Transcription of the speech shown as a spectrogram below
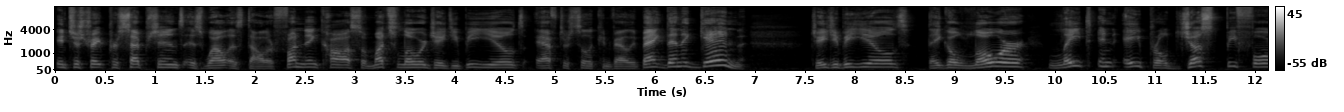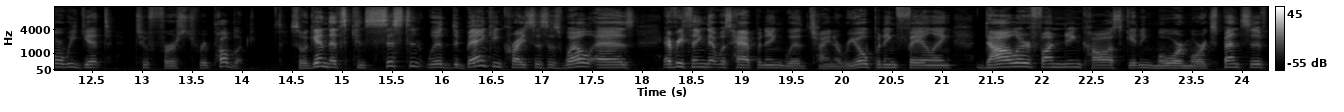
interest rate perceptions as well as dollar funding costs, so much lower JGB yields after Silicon Valley Bank. Then again, JGB yields, they go lower late in April, just before we get to First Republic. So again, that's consistent with the banking crisis as well as everything that was happening with China reopening, failing, dollar funding costs getting more and more expensive,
